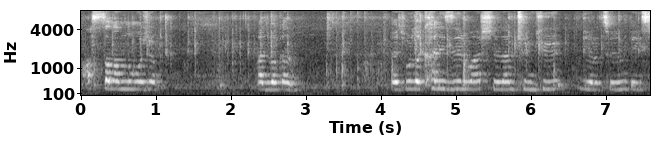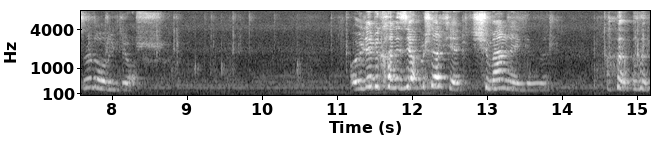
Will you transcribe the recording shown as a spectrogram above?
Hastalandım hocam. Hadi bakalım. Evet burada kan izleri var. Neden? Çünkü yaratığın beysine doğru gidiyor. Öyle bir kan izi yapmışlar ki şimen renginde.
